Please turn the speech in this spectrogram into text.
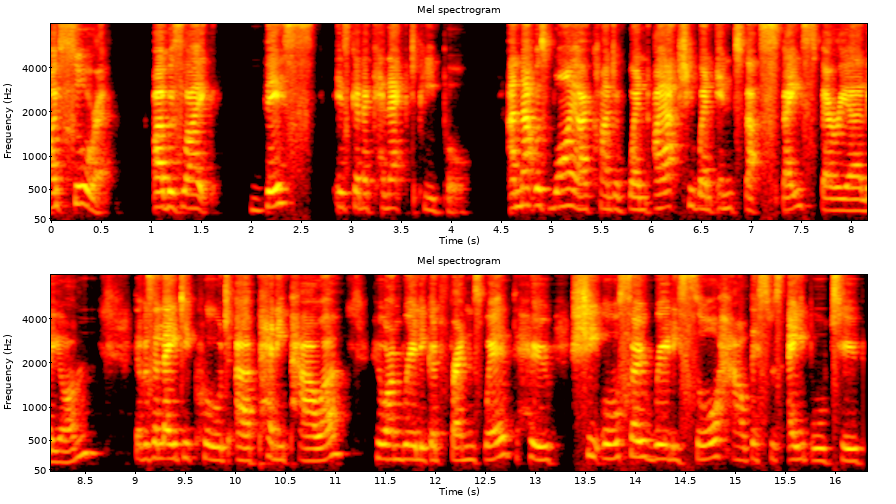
I saw it. I was like, this is going to connect people. And that was why I kind of went, I actually went into that space very early on. There was a lady called uh, Penny Power, who I'm really good friends with, who she also really saw how this was able to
